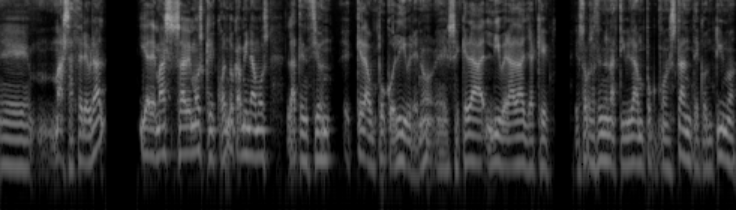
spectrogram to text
eh, masa cerebral. Y además sabemos que cuando caminamos la atención eh, queda un poco libre, ¿no? se queda liberada ya que estamos haciendo una actividad un poco constante, continua,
